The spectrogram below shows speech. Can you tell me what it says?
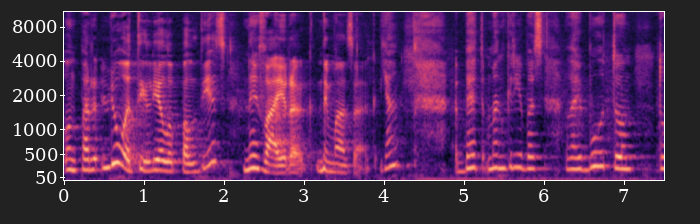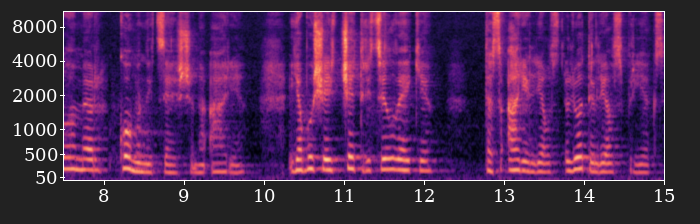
un par ļoti lielu paldies, ne vairāk, ne mazāk. Ja? Bet man gribas, lai būtu tomēr komunicēšana arī. Ja būs šeit četri cilvēki, Tas arī ir liels, ļoti liels prieks.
